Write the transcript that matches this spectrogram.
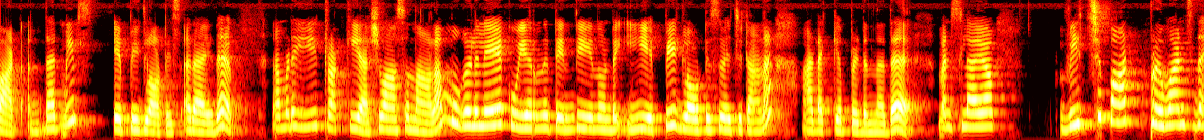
part. That means epiglottis. അതായത് നമ്മുടെ ഈ ട്രക്കിയ ശ്വാസനാളം മുകളിലേക്ക് ഉയർന്നിട്ട് എന്ത് ചെയ്യുന്നുണ്ട്? ഈ എപ്പിഗ്ലോട്ടിസ് വെച്ചിട്ടാണ് അടയ്ക്കപ്പെടുന്നത്. മനസ്സിലായോ? Which part prevents the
